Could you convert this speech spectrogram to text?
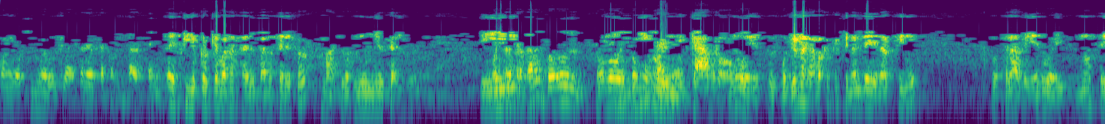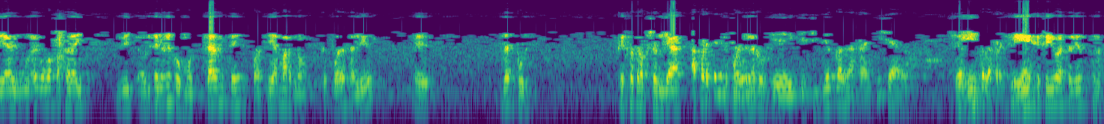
con los nuevos que van a salir ahorita con Darkseid. Es que yo creo que van a hacer, van a hacer eso, más los New Mutants, güey. Y... Retrasaron todo, el- todo eso Sí, un año. cabrón, güey. Pues volvieron a grabar que el final de Dark Phoenix. Otra vez, güey. No sé, algo, algo va a pasar ahí. Ahorita el único mutante, por así llamarlo, que puede salir es Deadpool. Que es otra opción ya. Aparte el único que, que siguió con la franquicia. Que Sí, con la sí, franquicia. sí, sí, va a salir con los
